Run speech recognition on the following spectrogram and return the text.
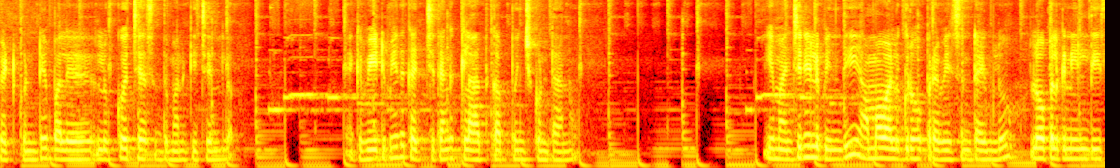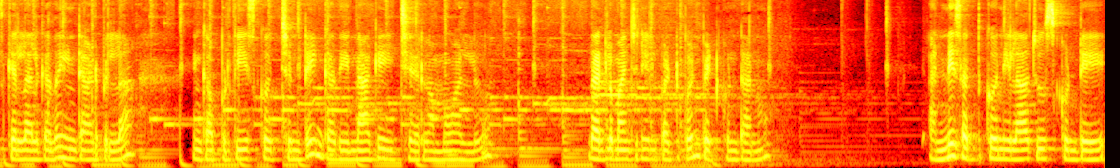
పెట్టుకుంటే భలే లుక్ వచ్చేస్తుంది మన కిచెన్లో. ఇక వీటి మీద ఖచ్చితంగా క్లాత్ కప్పించుకుంటాను. ఈ మంచినీళ్ళు బింది అమ్మ వాళ్ళు గృహప్రవేశం టైంలో లోపలికి నీళ్ళు తీసుకెళ్ళాలి కదా ఇంటి ఆడపిల్ల. ఇంకా అప్పుడు తీసుకొచ్చుంటే ఇంకా అది నాకే ఇచ్చారు అమ్మ వాళ్ళు. దాంట్లో మంచినీళ్ళు పట్టుకొని పెట్టుకుంటాను. అన్నీ సర్దుకొని ఇలా చూసుకుంటే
